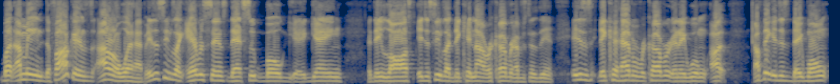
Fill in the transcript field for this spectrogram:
But I mean, the Falcons, I don't know what happened. It just seems like ever since that Super Bowl game that they lost, it just seems like they cannot recover ever since then. It just they could haven't recovered and they won't. I I think it just they won't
